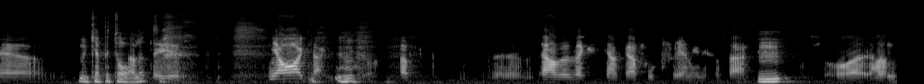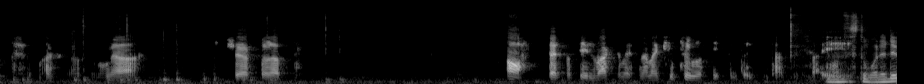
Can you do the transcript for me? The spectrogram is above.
Eh, Men kapitalet? ju, ja, exakt. Så att, eh, det har väl växt ganska fort föreningen. Liksom så här. Mm. Så jag har gjort många köp för att ja, spetsa till verksamheten. Men kulturen sitter inte riktigt här. Jag förstår det. Du,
